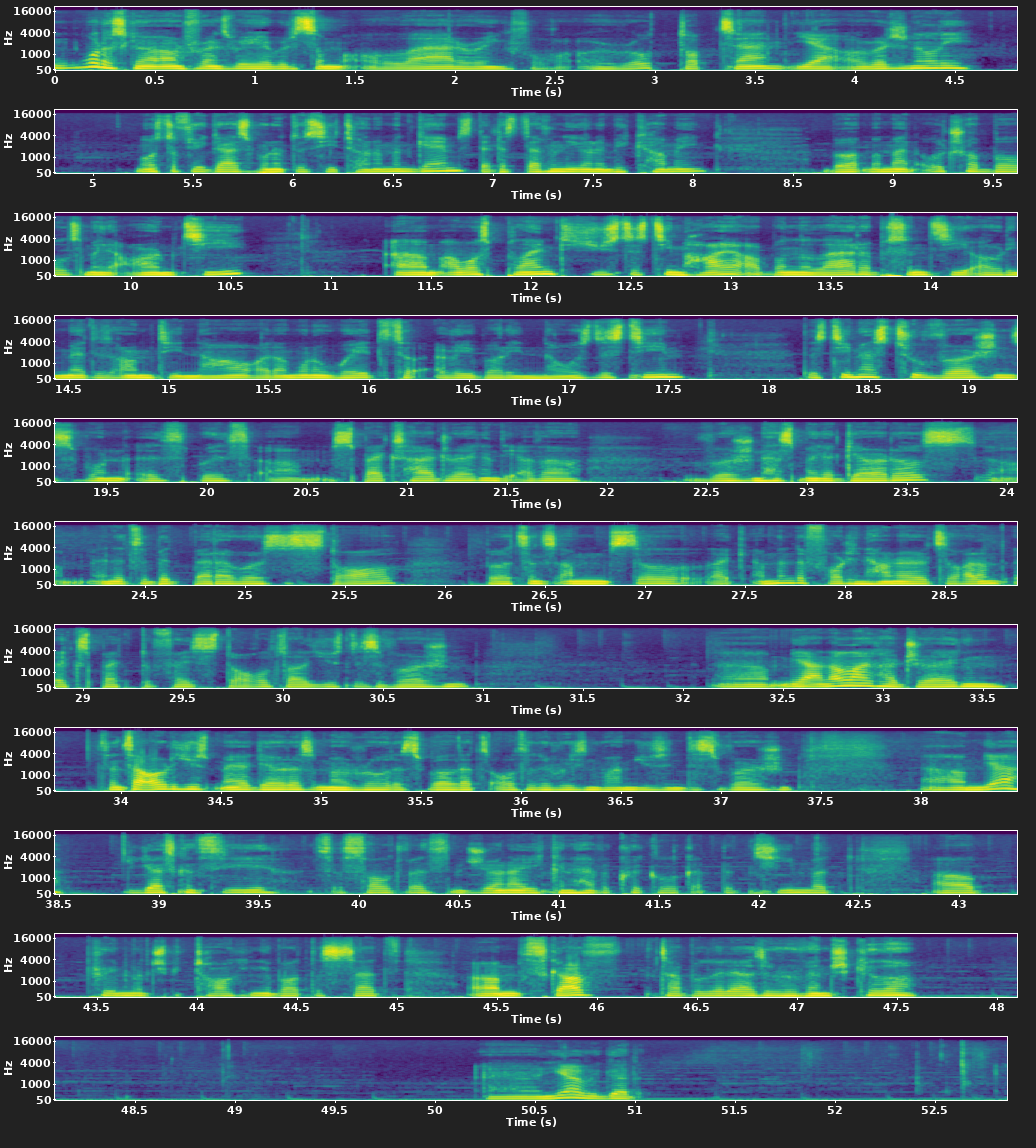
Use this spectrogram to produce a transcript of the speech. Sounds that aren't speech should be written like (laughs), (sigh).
What is going on friends, we're here with some laddering for a Road Top 10. Yeah, originally, most of you guys wanted to see tournament games, that is definitely going to be coming. But my man Ultra Balls made an RMT. Um, I was planning to use this team higher up on the ladder, but since he already made this RMT now, I don't want to wait till everybody knows this team. This team has two versions, one is with um, Specs Hydreigon, the other version has Mega Gyarados, um, and it's a bit better versus Stall. But since I'm still, like, I'm in the 1400, so I don't expect to face Stall, so I'll use this version. Um, yeah, and I like dragon. Since I already used Mega Gyarados on my road as well, that's also the reason why I'm using this version. Um, yeah, you guys can see it's Assault Vest Magearna. You can have a quick look at the team, but I'll pretty much be talking about the set. Um, Scarf, Tapu Lele as a Revenge Killer. And yeah, we got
